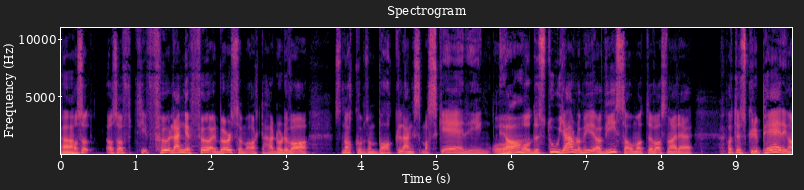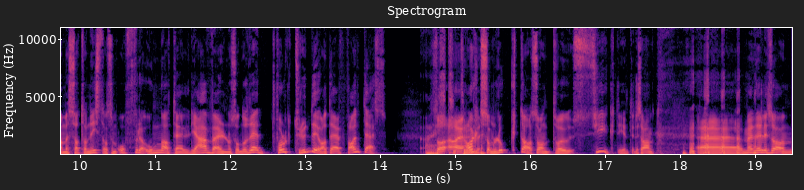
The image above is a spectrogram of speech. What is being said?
Ja. Altså, altså før, lenge før Bursum og alt det her, når det var snakk om sånn baklengs maskering, og, Ja. og det sto jævla mye i aviser om at det var sånn her, faktisk grupperinger med satanister som ofra unger til djevelen og sånn, og det, folk trodde jo at det fantes. Så eh, utrolig. alt som lukta sånt var jo sykt interessant. Eh, men det er liksom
